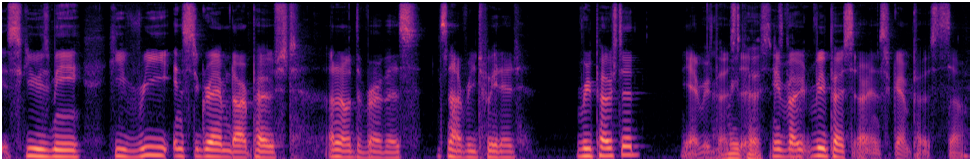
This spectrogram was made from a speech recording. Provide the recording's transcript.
uh, excuse me, he re Instagrammed our post. I don't know what the verb is. It's not retweeted. Reposted? Yeah, reposted. reposted. He ro- reposted our Instagram post, so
